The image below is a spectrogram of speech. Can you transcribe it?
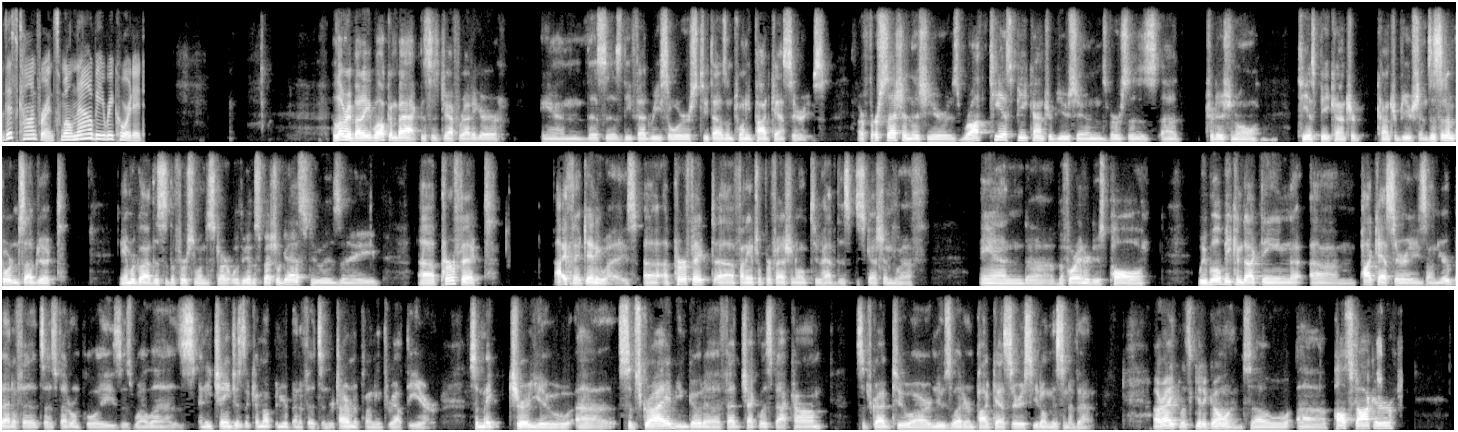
This conference will now be recorded. Hello, everybody. Welcome back. This is Jeff Rediger, and this is the Fed Resource 2020 podcast series. Our first session this year is Roth TSP contributions versus uh, traditional TSP contrib- contributions. This is an important subject, and we're glad this is the first one to start with. We have a special guest who is a uh, perfect I think, anyways, uh, a perfect uh, financial professional to have this discussion with. And uh, before I introduce Paul, we will be conducting um, podcast series on your benefits as federal employees, as well as any changes that come up in your benefits and retirement planning throughout the year. So make sure you uh, subscribe. You can go to fedchecklist.com subscribe to our newsletter and podcast series so you don't miss an event. All right, let's get it going. So uh, Paul Stocker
